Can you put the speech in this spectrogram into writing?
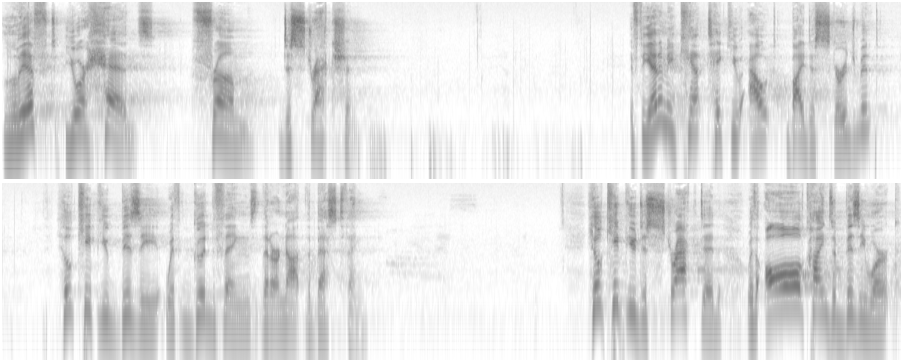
Lift your heads from distraction. If the enemy can't take you out by discouragement, he'll keep you busy with good things that are not the best thing. He'll keep you distracted with all kinds of busy work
